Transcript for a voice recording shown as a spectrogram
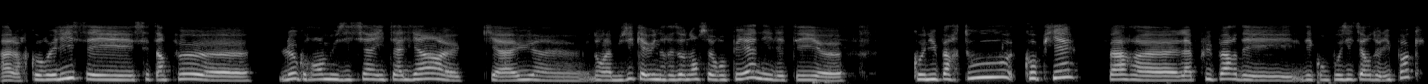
Alors Corelli, c'est un peu le grand musicien italien euh, qui a eu, euh, dont la musique a eu une résonance européenne. Il était euh, connu partout, copié par la plupart des, compositeurs de l'époque.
